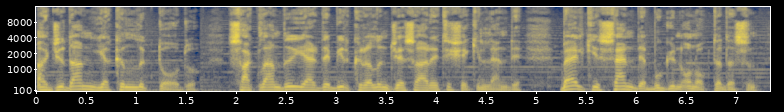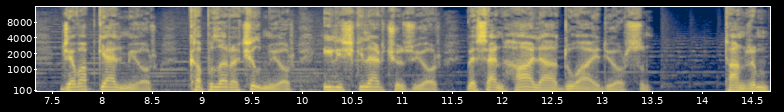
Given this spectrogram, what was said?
Acıdan yakınlık doğdu. Saklandığı yerde bir kralın cesareti şekillendi. Belki sen de bugün o noktadasın. Cevap gelmiyor, kapılar açılmıyor, ilişkiler çözüyor ve sen hala dua ediyorsun. Tanrım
